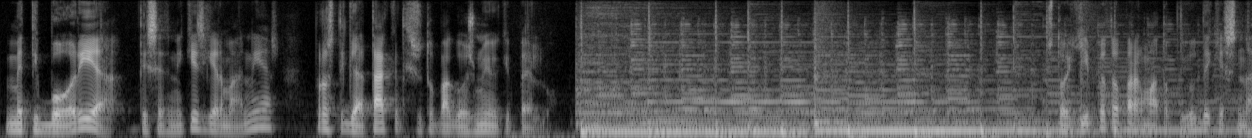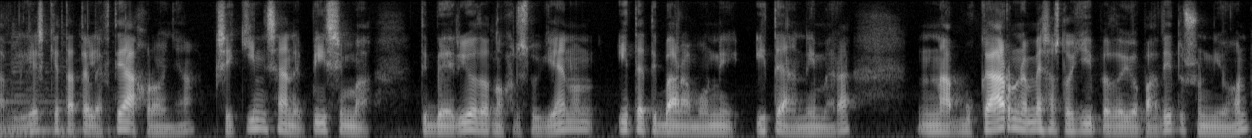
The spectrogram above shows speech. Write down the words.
με την πορεία της Εθνικής Γερμανίας προς την κατάκτηση του παγκοσμίου κυπέλου. Στο γήπεδο πραγματοποιούνται και συναυλίες και τα τελευταία χρόνια ξεκίνησαν επίσημα την περίοδο των Χριστουγέννων, είτε την παραμονή είτε ανήμερα, να μπουκάρουν μέσα στο γήπεδο οι οπαδοί τους Σουνιών,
